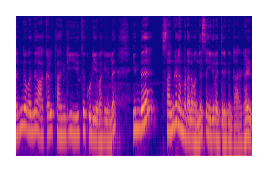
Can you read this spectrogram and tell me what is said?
அங்கே வந்து ஆட்கள் தங்கி இருக்கக்கூடிய வகையில் இந்த சங்கடம் படலை வந்து செய்து வைத்திருக்கின்றார்கள்.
